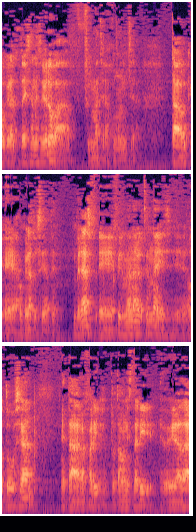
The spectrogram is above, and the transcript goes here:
aukeratuta izan ez gero, ba, filmatzera jungo nintzera. Eta e, aukeratu zidaten. Beraz, e, filmean agertzen naiz e, autobusean, eta Rafari, protagonistari, e, begira da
